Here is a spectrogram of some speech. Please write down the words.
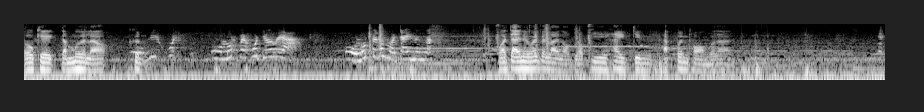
โอเคจะมืดแล้วขึ้น โอ้พี่โคตรโอ้ลดไปโคตรเยอะเลยอะ โอ้ลดไปต้องหัวใจหนึ่งอะ หัวใจหนึ่งไม่เป็นไรหรอกเดี๋ยวพี่ให้กินแอปเปิลทองก็ได้เนี่ย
